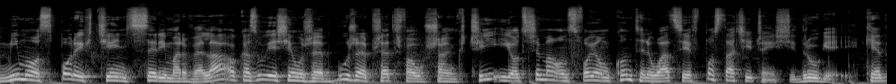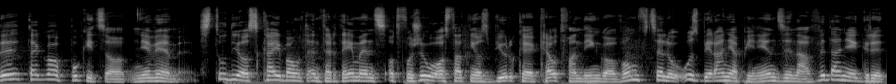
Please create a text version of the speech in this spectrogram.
Mimo sporych cięć serii Marvela okazuje się, że burzę przetrwał Shang-Chi i otrzyma on swoją kontynuację w postaci części drugiej. Kiedy? Tego póki co nie wiemy. Studio Skybound Entertainments otworzyło ostatnio zbiórkę crowdfundingową w celu uzbierania pieniędzy na wydanie gry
